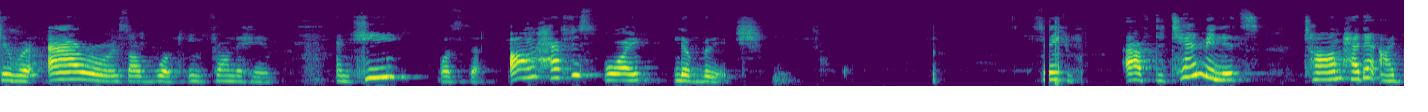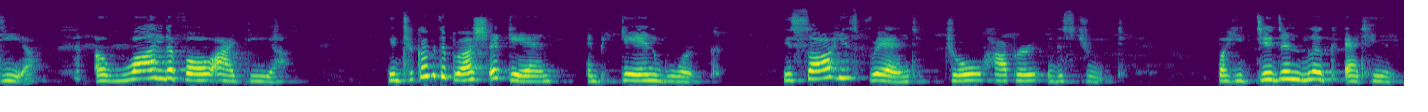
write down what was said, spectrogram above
There were hours of work in front of him, and he was the unhappiest boy in the village. After ten minutes, Tom had an idea, a wonderful idea. He took up the brush again and began work. He saw his friend Joe Harper in the street, but he didn't look at him.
